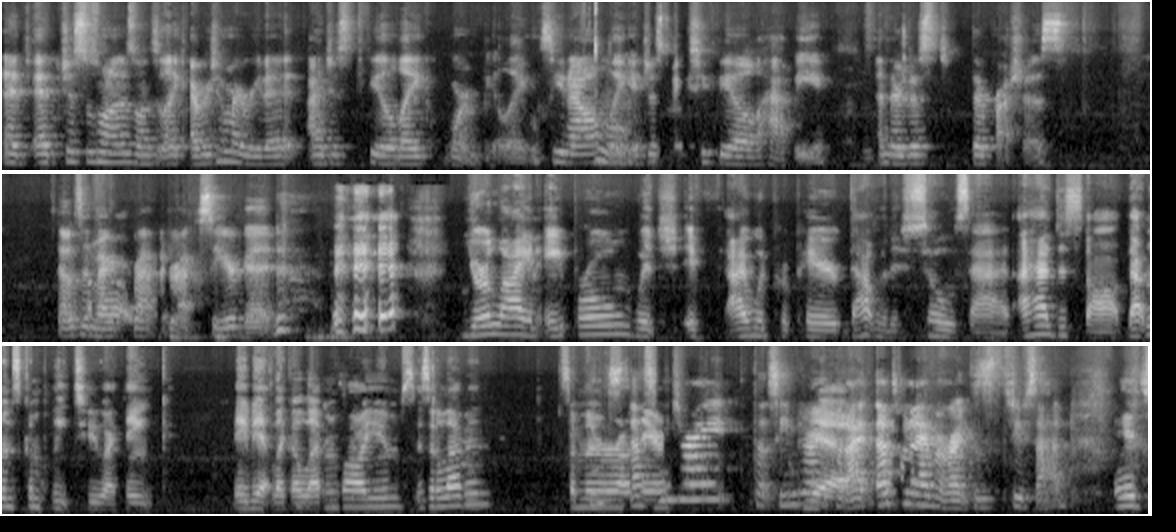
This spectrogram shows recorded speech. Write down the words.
and it, it just was one of those ones that like every time i read it i just feel like warm feelings you know like it just makes you feel happy and they're just they're precious that was in my rapid rec so you're good Your Lie in April, which if I would prepare, that one is so sad. I had to stop. That one's complete too. I think maybe at like eleven volumes. Is it eleven? Something Thanks. around that there. seems right that seems right Yeah. but I, that's one i haven't read because it's too sad It's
